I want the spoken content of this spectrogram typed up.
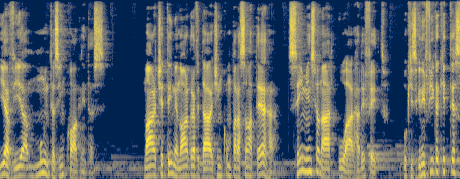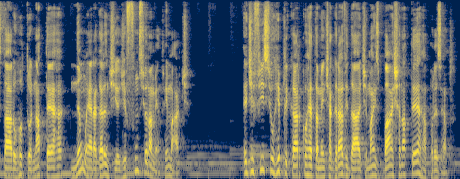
E havia muitas incógnitas. Marte tem menor gravidade em comparação à Terra, sem mencionar o ar rarefeito, o que significa que testar o rotor na Terra não era garantia de funcionamento em Marte. É difícil replicar corretamente a gravidade mais baixa na Terra, por exemplo.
